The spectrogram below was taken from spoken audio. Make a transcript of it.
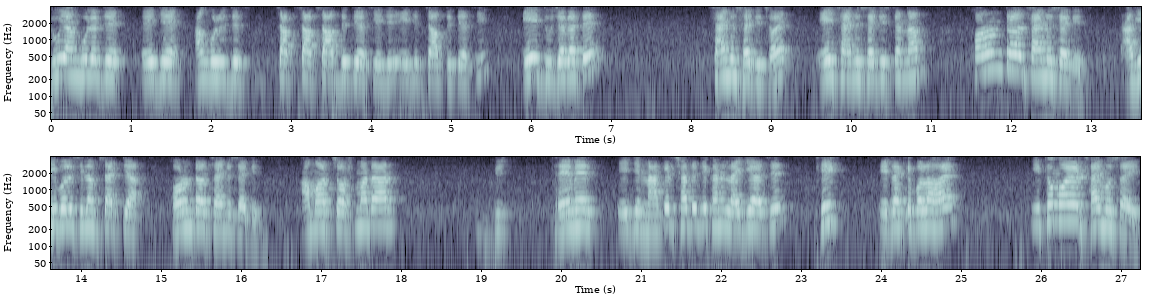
দুই আঙ্গুলের যে এই যে আঙ্গুলের যে চাপ চাপ চাপ দিতে আছি, এই যে এই যে চাপ দিতে আছি এই দু জায়গাতে সাইনোসাইটিস হয়। এই সাইনোসাইটিসটার নাম ফরন্টাল সাইনোসাইটিস আগেই বলেছিলাম চারটা ফরন্টাল সাইনোসাইটিস আমার চশমাটার ফ্রেমের এই যে নাকের সাথে যেখানে লাগিয়ে আছে, ঠিক এটাকে বলা হয় ইথোময়েড সাইমোসাইড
